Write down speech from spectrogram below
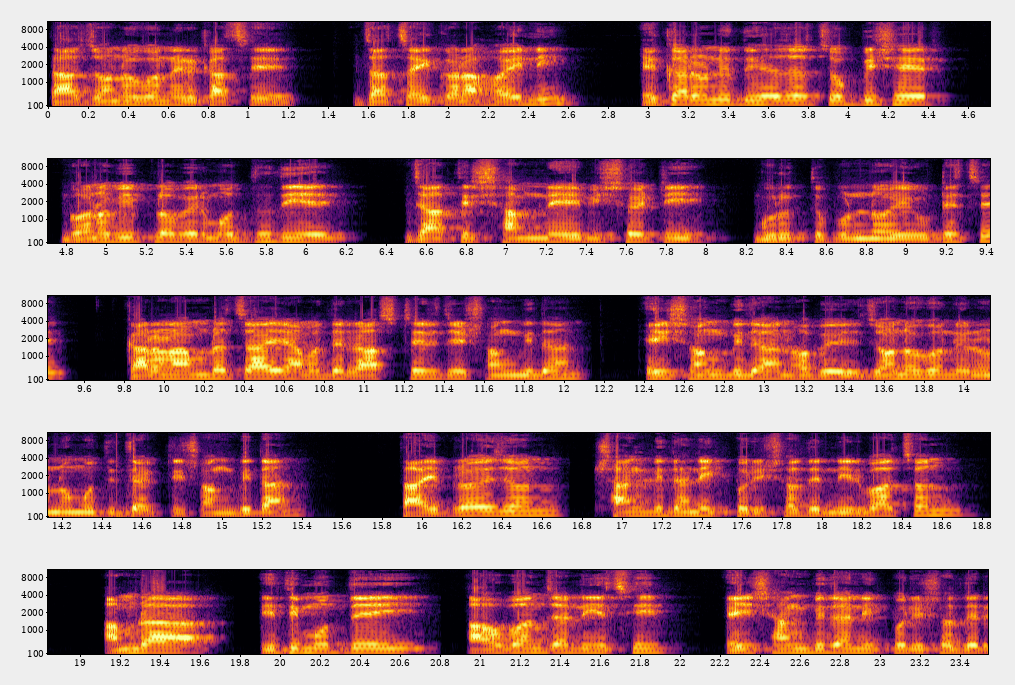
তা জনগণের কাছে যাচাই করা হয়নি। এ কারণে দুই হাজার গণবিপ্লবের মধ্য দিয়ে জাতির সামনে এই বিষয়টি গুরুত্বপূর্ণ হয়ে উঠেছে। কারণ আমরা চাই আমাদের রাষ্ট্রের যে সংবিধান, এই সংবিধান হবে জনগণের অনুমোদিত একটি সংবিধান। তাই প্রয়োজন সাংবিধানিক পরিষদের নির্বাচন। আমরা ইতিমধ্যেই আহ্বান জানিয়েছি, এই সাংবিধানিক পরিষদের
